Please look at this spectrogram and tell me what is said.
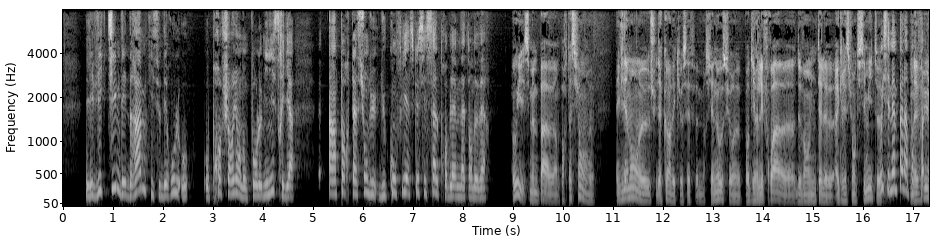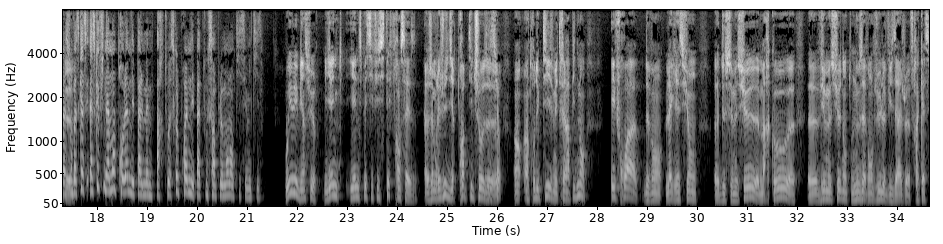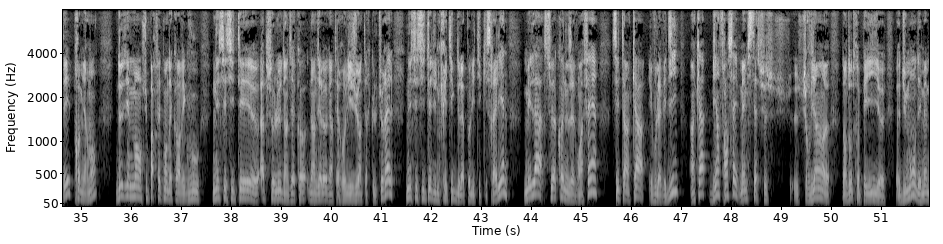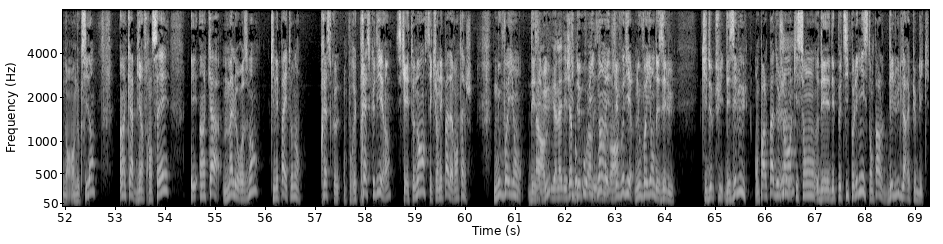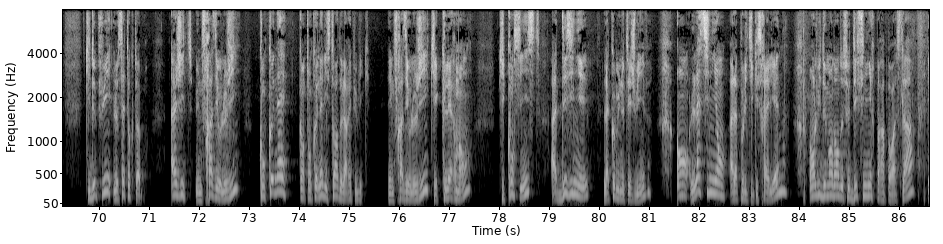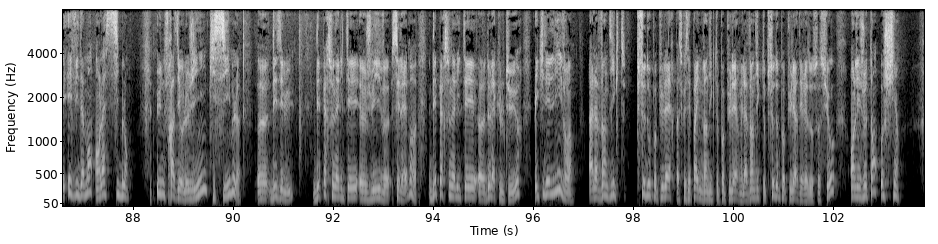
les victimes des drames qui se déroulent au, Proche-Orient. Donc pour le ministre, il y a importation du, du conflit. Est-ce que c'est ça le problème, Nathan Dever Oui, c'est même pas euh, importation. Évidemment, euh, je suis d'accord avec Joseph Murciano sur, euh, pour dire l'effroi euh, devant une telle agression antisémite. Oui, c'est même pas l'importation. Parce que est-ce que finalement le problème n'est pas le même partout? Est-ce que le problème n'est pas tout simplement l'antisémitisme? Oui, oui, bien sûr. Il y a une, il y a une spécificité française. J'aimerais juste dire trois petites choses introductives, mais très rapidement. Effroi devant l'agression de ce monsieur, Marco, vieux monsieur dont nous avons vu le visage fracassé, premièrement. Deuxièmement, je suis parfaitement d'accord avec vous, nécessité euh, absolue d'un dialogue interreligieux, interculturel, nécessité d'une critique de la politique israélienne. Mais là, ce à quoi nous avons affaire, c'est un cas, et vous l'avez dit, un cas bien français, même si ça survient euh, dans d'autres pays euh, du monde et même en Occident. Un cas bien français et un cas, malheureusement, qui n'est pas étonnant presque, on pourrait presque dire, hein, ce qui est étonnant, c'est qu'il n'y en ait pas davantage. Nous voyons des élus. Il y en a déjà beaucoup. Hein, non, mais je vais vous dire, nous voyons des élus qui depuis des élus, on ne parle pas de gens mmh. qui sont des, petits polémistes, on parle d'élus de la République, qui depuis le 7 octobre agitent une phraséologie qu'on connaît quand on connaît l'histoire de la République. une phraséologie qui est clairement, qui consiste à désigner la communauté juive en l'assignant à la politique israélienne, en lui demandant de se définir par rapport à cela, et évidemment en la ciblant. Une phraséologie qui cible euh, des élus, des personnalités euh, juives célèbres, des personnalités euh, de la culture, et qui les livre à la vindicte pseudo-populaire, parce que ce n'est pas une vindicte populaire, mais la vindicte pseudo-populaire des réseaux sociaux, en les jetant aux chiens.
